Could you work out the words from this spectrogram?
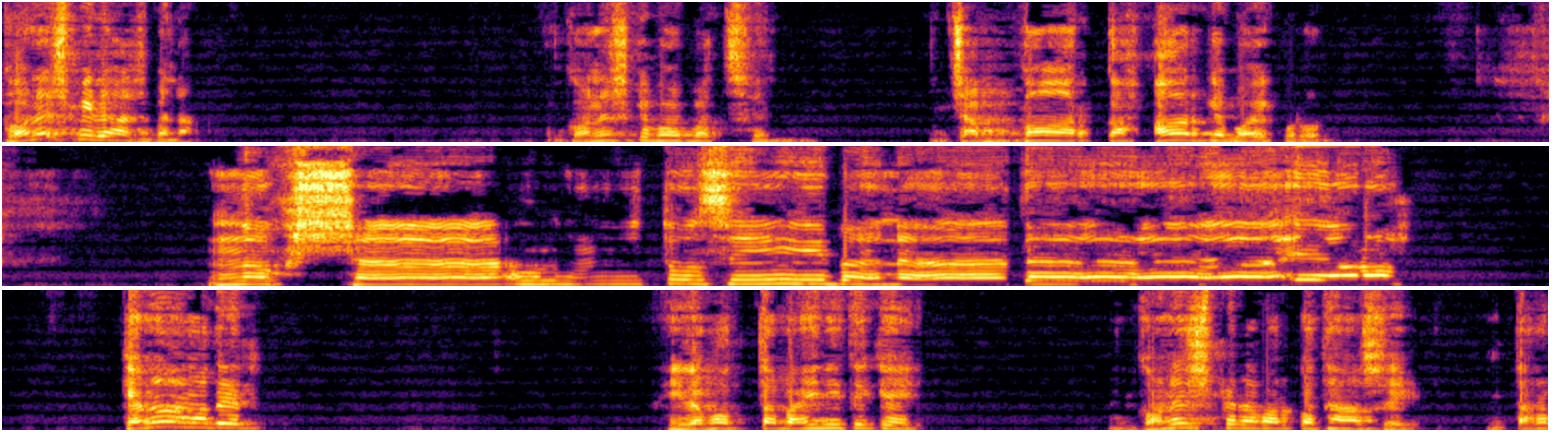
গণেশ ফিরে আসবে না। গণেশকে ভয় পাচ্ছেন। জাব্বার কাহারকে ভয় করুন কেন আমাদের নিরাপত্তা বাহিনী থেকে গণেশ ফেরাবার কথা আসে, তারা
